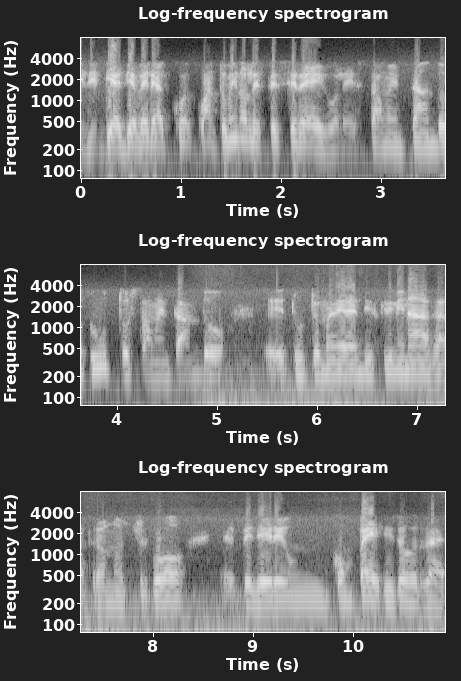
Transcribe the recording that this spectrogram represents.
di, avere quantomeno le stesse regole, sta aumentando tutto, sta aumentando eh, tutto in maniera indiscriminata, però non si può eh, vedere un competitor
